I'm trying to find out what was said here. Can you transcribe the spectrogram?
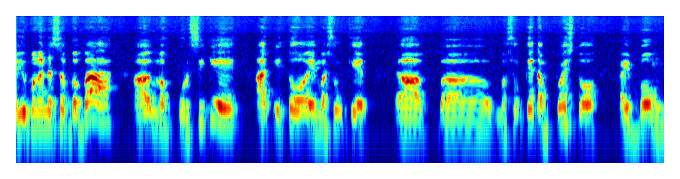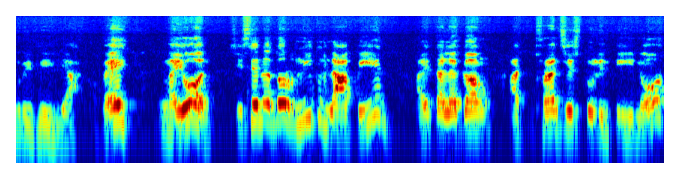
yung mga nasa baba uh, magpursige at ito ay masungkit uh, uh, masungkit ang pwesto kay Bong Revilla. Okay? Ngayon, si Senador Lito Lapid ay talagang at Francis Tolentino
